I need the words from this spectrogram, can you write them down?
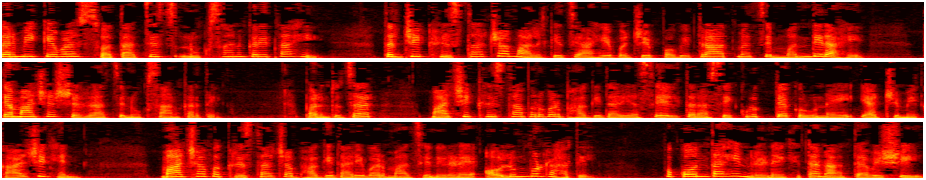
तर मी केवळ स्वतःचेच नुकसान करीत नाही तर जे ख्रिस्ताच्या मालकीचे आहे व जे पवित्र आत्म्याचे मंदिर आहे त्या माझ्या शरीराचे नुकसान करते. परंतु जर माझी ख्रिस्ताबरोबर भागीदारी असेल तर असे कृत्य करू नये याची मी काळजी घेईन. माझ्या व ख्रिस्ताच्या भागीदारीवर माझे निर्णय अवलंबून राहतील. व कोणताही निर्णय घेताना त्याविषयी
